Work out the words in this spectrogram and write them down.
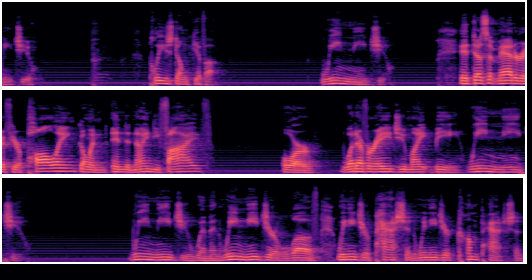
needs you. Please don't give up. We need you. It doesn't matter if you're Pauling going into 95 or whatever age you might be, we need you. We need you, women. We need your love. We need your passion. We need your compassion.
